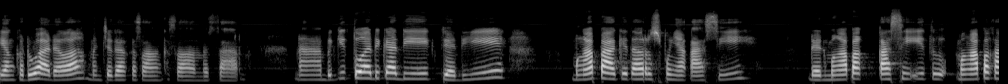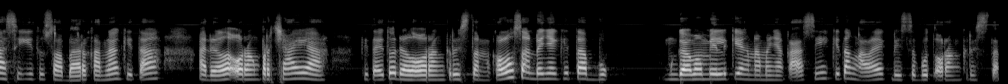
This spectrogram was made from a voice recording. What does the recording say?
yang kedua adalah mencegah kesalahan-kesalahan besar. Nah begitu adik-adik. Jadi mengapa kita harus punya kasih dan mengapa kasih itu mengapa kasih itu sabar karena kita adalah orang percaya. Kita itu adalah orang Kristen. Kalau seandainya kita bu nggak memiliki yang namanya kasih, kita nggak layak disebut orang Kristen.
